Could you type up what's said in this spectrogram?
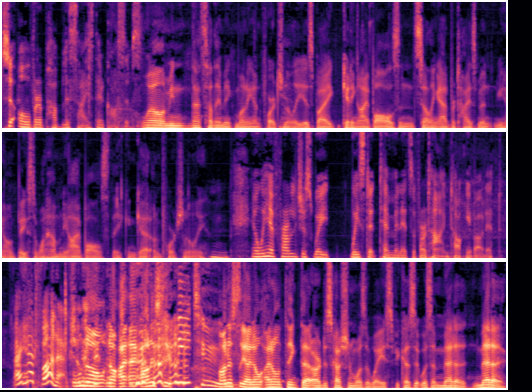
to over publicize their gossips. Well, I mean, that's how they make money. Unfortunately, is by getting eyeballs and selling advertisement. You know, based upon how many eyeballs they can get. Unfortunately. Hmm. And we have probably just wait, wasted 10 minutes of our time talking about it. I had fun actually. Well, no, no. I, I honestly, Me too. honestly, I don't. I don't think that our discussion was a waste because it was a meta meta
